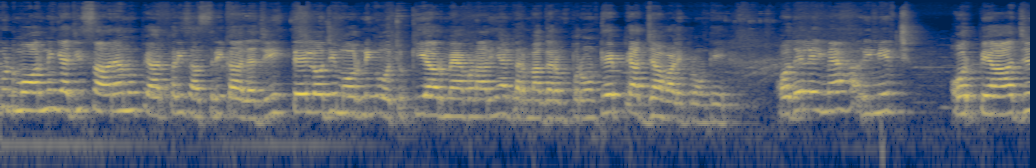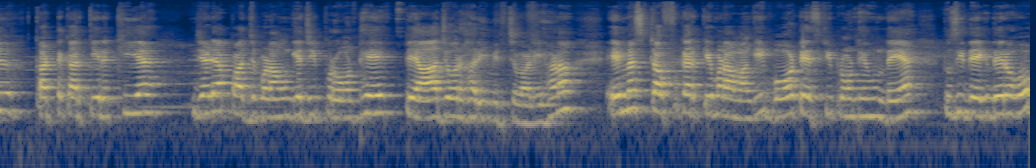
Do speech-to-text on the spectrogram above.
ਗੁੱਡ ਮਾਰਨਿੰਗ ਹੈ ਜੀ ਸਾਰਿਆਂ ਨੂੰ, ਪਿਆਰ ਭਰੀ ਸਤਿ ਸ੍ਰੀ ਅਕਾਲ ਹੈ ਜੀ। ਤੇ ਲੋ ਜੀ ਮਾਰਨਿੰਗ ਹੋ ਚੁੱਕੀ ਹੈ ਔਰ ਮੈਂ ਬਣਾ ਰਹੀ ਹਾਂ ਗਰਮਾ ਗਰਮ ਪਰੌਂਠੇ, ਪਿਆਜ਼ਾਂ ਵਾਲੇ ਪਰੌਂਠੇ। ਉਹਦੇ ਲਈ ਮੈਂ ਹਰੀ ਮਿਰਚ ਔਰ ਪਿਆਜ਼ ਕੱਟ ਕਰਕੇ ਰੱਖੀ ਹੈ, ਜਿਹੜੇ ਆਪਾਂ ਅੱਜ ਬਣਾਉਂਗੇ ਜੀ ਪਰੌਂਠੇ, ਪਿਆਜ਼ ਔਰ ਹਰੀ ਮਿਰਚ ਵਾਲੇ, ਹਨਾ? ਇਹ ਮੈਂ ਸਟਫ ਕਰਕੇ ਬਣਾਵਾਂਗੀ, ਬਹੁਤ ਟੇਸਟੀ ਪਰੌਂਠੇ ਹੁੰਦੇ ਆ, ਤੁਸੀਂ ਦੇਖਦੇ ਰਹੋ।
